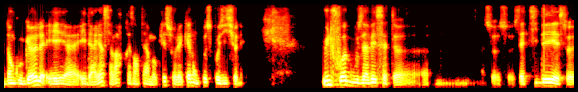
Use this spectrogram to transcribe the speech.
dans Google et, et, derrière, ça va représenter un mot-clé sur lequel on peut se positionner. Une fois que vous avez cette, cette idée et ce,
